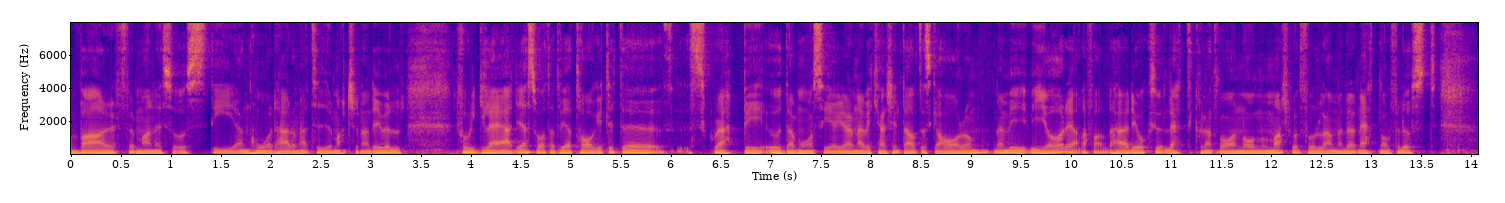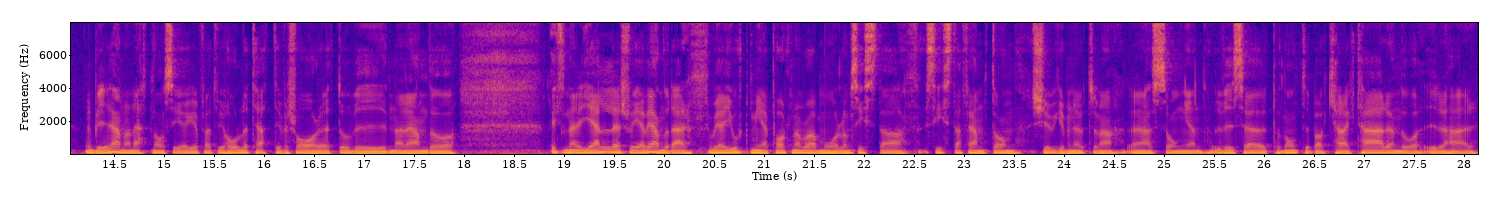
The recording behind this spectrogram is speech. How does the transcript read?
varför man är så stenhård här de här tio matcherna. Det är väl, får glädjas åt att vi har tagit lite scrappy uddamålssegrar när vi kanske inte alltid ska ha dem. Men vi, vi gör det i alla fall. Det här hade också lätt kunnat vara en 0-0 match mot Fulham eller en 1-0 förlust. Nu blir det ändå en 1-0 seger för att vi håller tätt i försvaret och vi, när det ändå liksom när det gäller så är vi ändå där. Vi har gjort merparten av våra mål de sista, sista 15-20 minuterna den här säsongen. Det visar på någon typ av karaktär ändå i, det här,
